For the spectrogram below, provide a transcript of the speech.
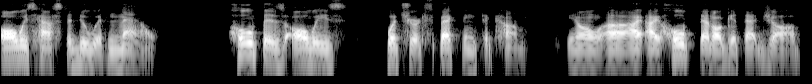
always has to do with now. Hope is always what you're expecting to come. You know, uh, I, I hope that I'll get that job.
